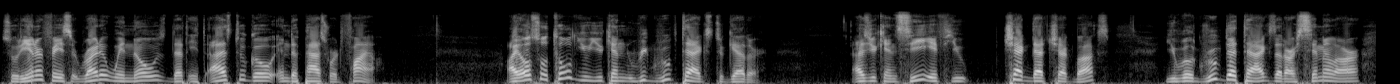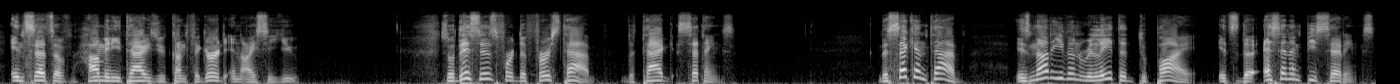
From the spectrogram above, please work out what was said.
so the interface right away knows that it has to go in the password file. I also told you you can regroup tags together. As you can see, if you check that checkbox, you will group the tags that are similar in sets of how many tags you configured in ICU. So this is for the first tab, the tag settings. The second tab is not even related to Pi, it's the SNMP settings,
